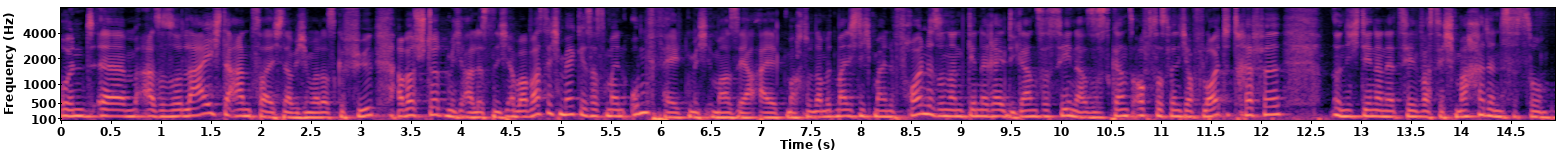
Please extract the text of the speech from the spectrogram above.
Und ähm, also so leichte Anzeichen habe ich immer das Gefühl, aber es stört mich alles nicht. Aber was ich merke, ist, dass mein Umfeld mich immer sehr alt macht. Und damit meine ich nicht meine Freunde, sondern generell die ganze Szene. Also es ist ganz oft so, dass wenn ich auf Leute treffe und ich denen dann erzähle, was ich mache, dann ist es so,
